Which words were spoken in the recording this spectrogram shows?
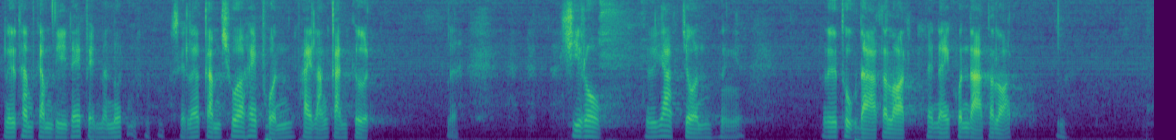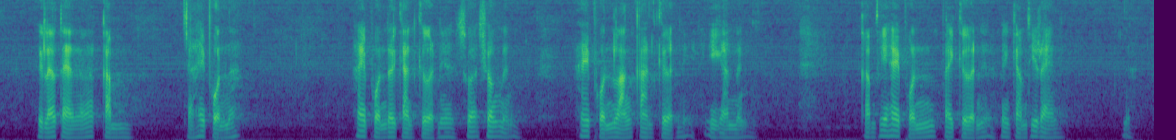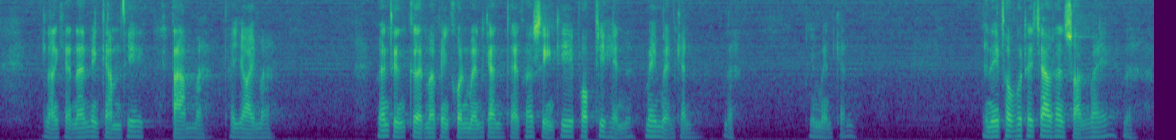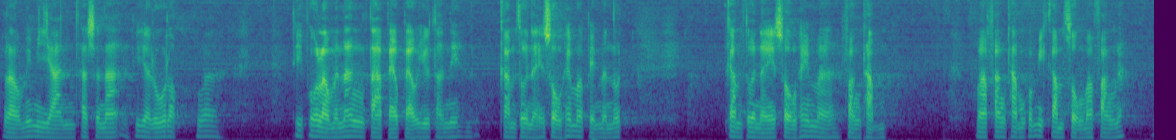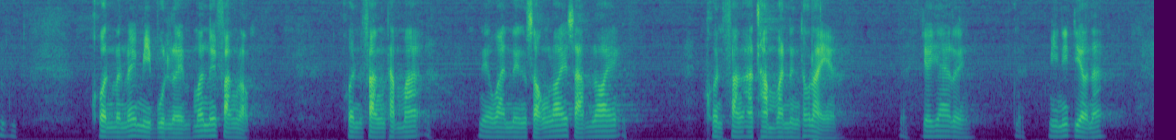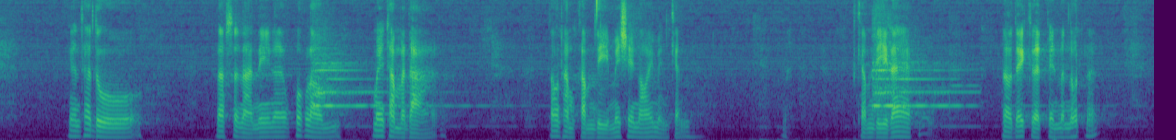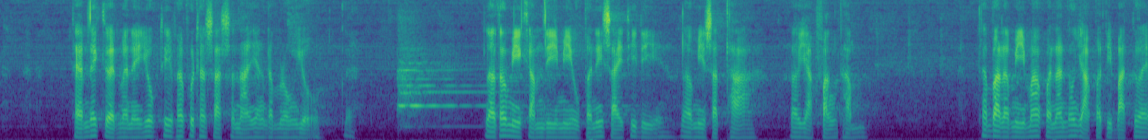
หรือทำกรรมดีได้เป็นมนุษย์ เสร็จแล้วกรรมชั่วให้ผลภายหลังการเกิดขี้โรคหรือยากจนอย่างเงี้ยหรือถูกด่าตลอดไปไหนคนด่าตลอด คือแล้วแต่ละกรรมจะให้ผลนะ ให้ผลโดยการเกิดเนี่ยช่วงหนึ่ง ให้ผลหลังการเกิดนี่อีกอันหนึ่งกรรมที่ให้ผลไปเกิดเนี่ยเป็นกรรมที่แรง หลังจากนั้นเป็นกรรมที่ตามมาทยอยมาเพราะฉะนั้นถึงเกิดมาเป็นคนเหมือนกัน แต่ก็สิ่งที่พบที่เห็นไม่เหมือนกันนะไม่เหมือนกัน อันนี้พระพุทธเจ้าท่านสอนไว้นะเราไม่มียานทัศนะที่จะรู้หรอกว่าที่พวกเรามานั่งตาแป๋วๆอยู่ตอนนี้ กรรมตัวไหนส่งให้มาเป็นมนุษย์ กรรมตัวไหนส่งให้มาฟังธรรมมาฟังธรรมก็มีกรรมส่งมาฟังนะ คนมันไม่มีบุญเลย มันไม่ฟังหรอก คนฟังธรรมะเนี่ยวันหนึ่งสองร้อยสามร้อยคนฟังอาธรรมวันหนึ่งเท่าไหร่อะเยอะแยะเลย มีนิดเดียวนะงั้นถ้าดูลักษณะนี้นะพวกเราไม่ธรรมดา ต้องทำกรรมดีไม่ใช่น้อยเหมือนกัน กรรมดีแรก เราได้เกิดเป็นมนุษย์นะ แถมได้เกิดมาในยุคที่พระพุทธศาสนายังดำรงอยู่นะเราต้องมีกรรมดีมีอุปนิสัยที่ดี เรามีศรัทธา เราอยากฟังธรรมถ้าบารมีมากกว่านั้นต้องอยากปฏิบัติด้วย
